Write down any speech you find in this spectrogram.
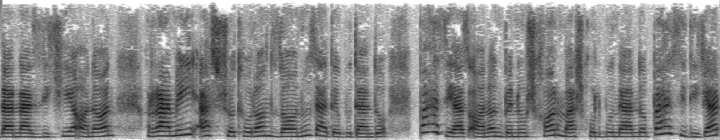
در نزدیکی آنان ای از شتران زانو زده بودند و بعضی از آنان به نوشخار مشغول بودند و بعضی دیگر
